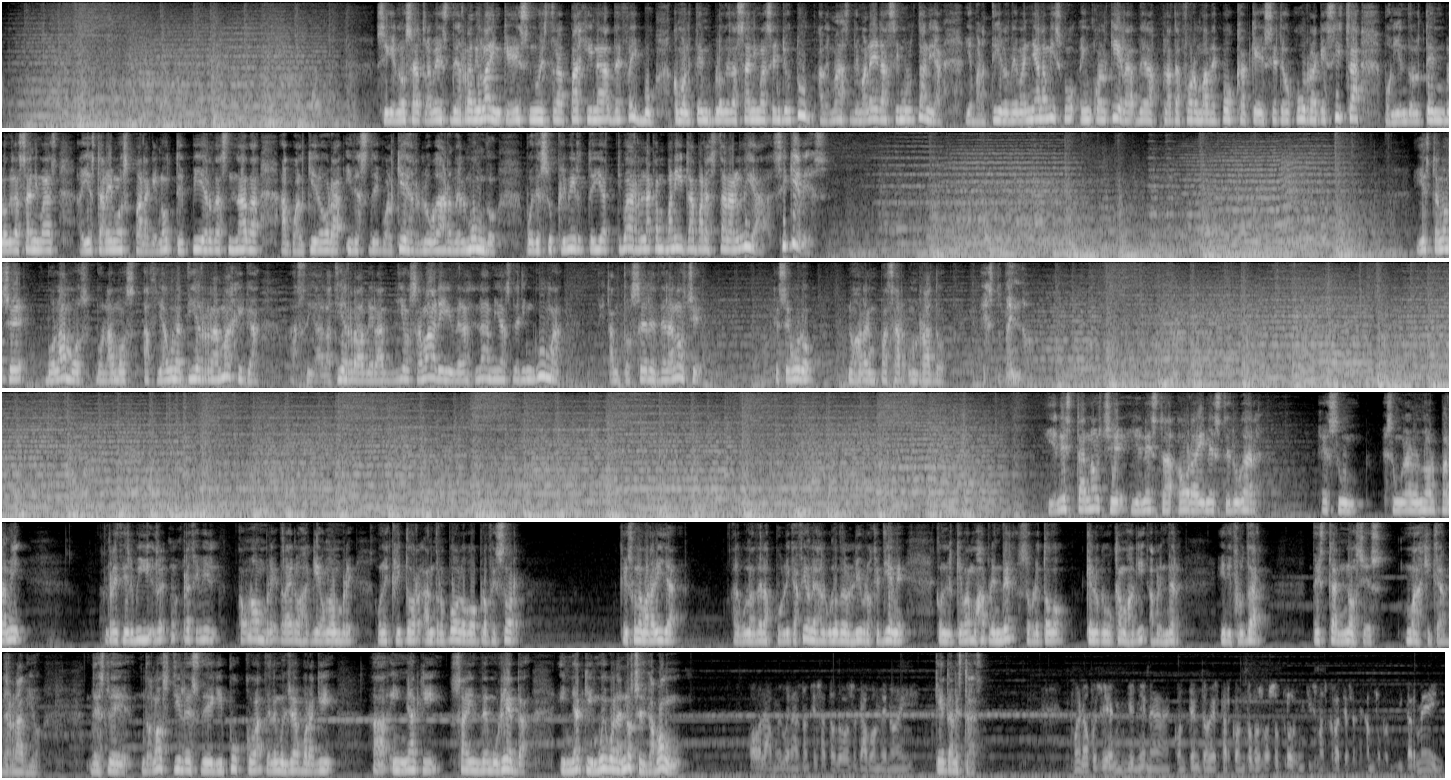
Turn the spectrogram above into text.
Síguenos a través de Radio Line, que es nuestra página de Facebook, como el Templo de las Ánimas en YouTube, además de manera simultánea y a partir de mañana mismo en cualquiera de las plataformas de podcast que se te ocurra que exista, poniendo el Templo de las Ánimas, ahí estaremos para que no te pierdas nada a cualquier hora y desde cualquier lugar del mundo. Puedes suscribirte y activar la campanita para estar al día, si quieres. Y esta noche volamos, volamos hacia una tierra mágica, hacia la tierra de la diosa Mari, de las lamias de Linguma, de tantos seres de la noche, que seguro nos harán pasar un rato estupendo. Y en esta noche y en esta hora y en este lugar es un, es un gran honor para mí recibir, recibir a un hombre, traeros aquí a un hombre, un escritor, antropólogo, profesor, que es una maravilla algunas de las publicaciones, algunos de los libros que tiene, con el que vamos a aprender, sobre todo, qué es lo que buscamos aquí, aprender y disfrutar de estas noches mágicas de radio. Desde Donosti, desde Guipúzcoa, tenemos ya por aquí a Iñaki Sain de Murrieta. Iñaki, muy buenas noches, Gabón. Hola, muy buenas noches a todos, Gabón de Noé. ¿Qué tal estás? Bueno, pues bien, bien, bien, eh, contento de estar con todos vosotros. Muchísimas gracias, Alejandro, por invitarme y,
